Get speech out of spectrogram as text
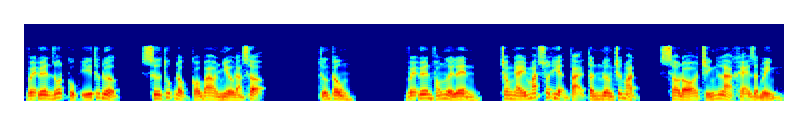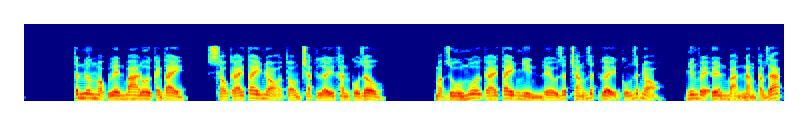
vệ uyên rốt cục ý thức được, sư thúc độc có bao nhiêu đáng sợ. Tướng công. Vệ uyên phóng người lên, trong nháy mắt xuất hiện tại tân nương trước mặt, sau đó chính là khe giật mình. Tân nương mọc lên ba đôi cánh tay, sáu cái tay nhỏ tóm chặt lấy khăn cô dâu. Mặc dù mỗi cái tay nhìn đều rất trắng rất gầy cũng rất nhỏ, nhưng vệ uyên bản năng cảm giác,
